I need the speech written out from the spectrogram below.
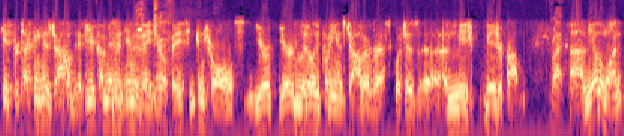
He's protecting his job. If you come in and innovate in the space he controls, you're you're literally putting his job at risk, which is a major major problem. Right. Uh, the other one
